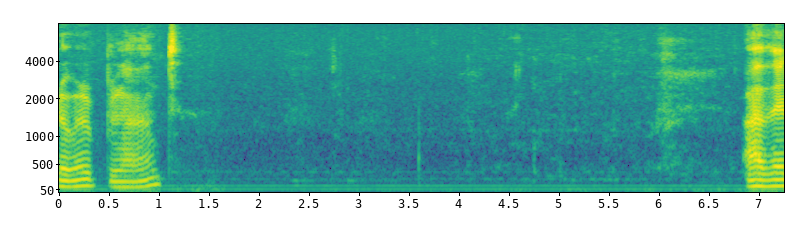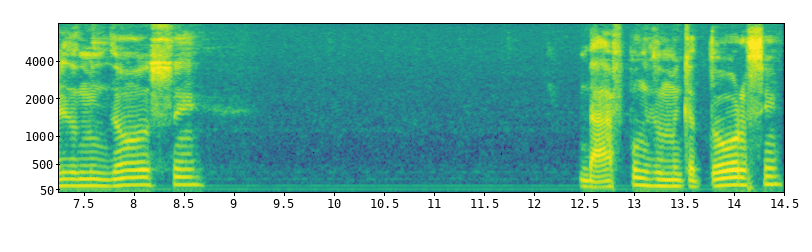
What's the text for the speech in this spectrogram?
Robert Plant. Adele 2012. Daft Punk 2014.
